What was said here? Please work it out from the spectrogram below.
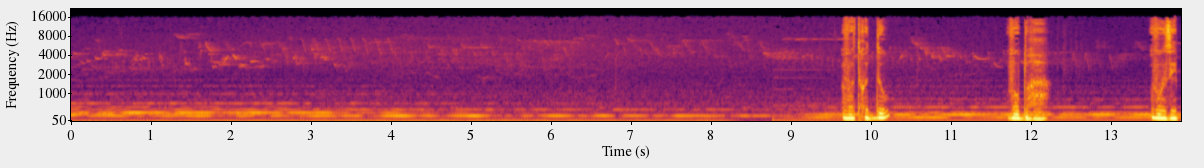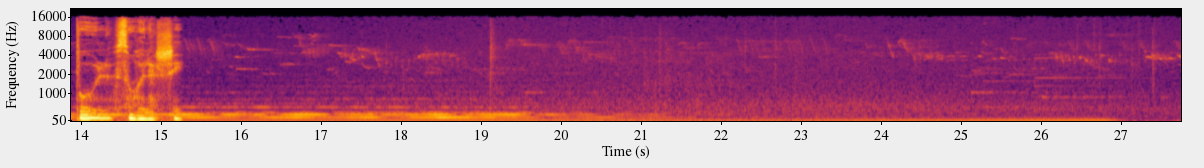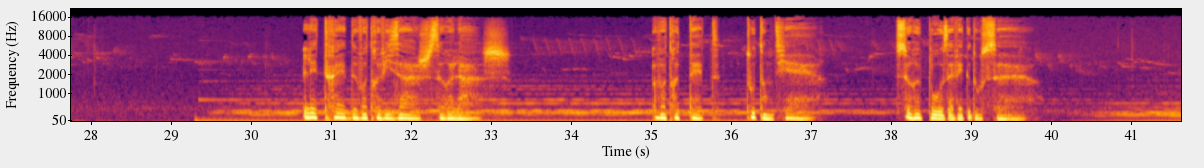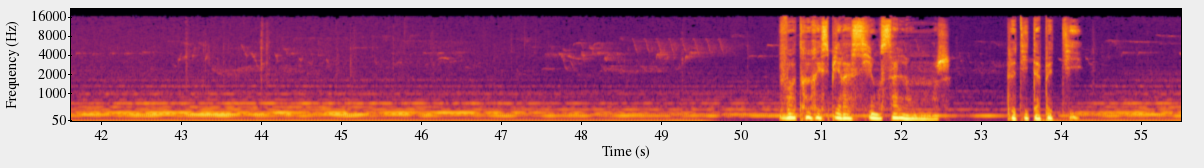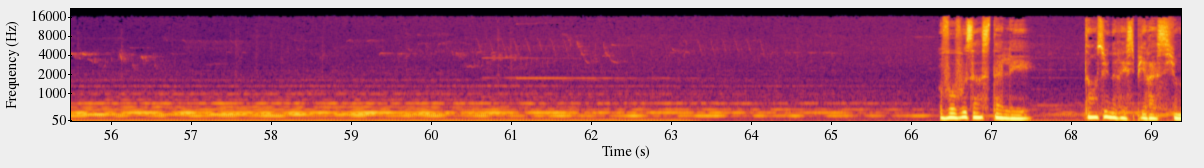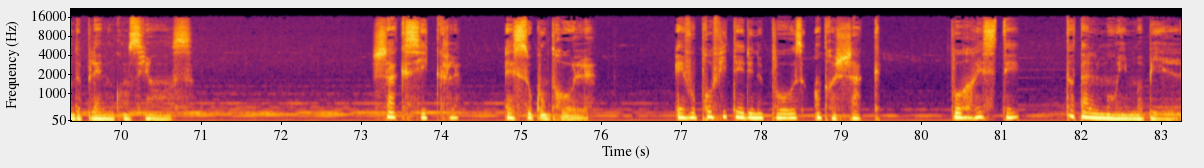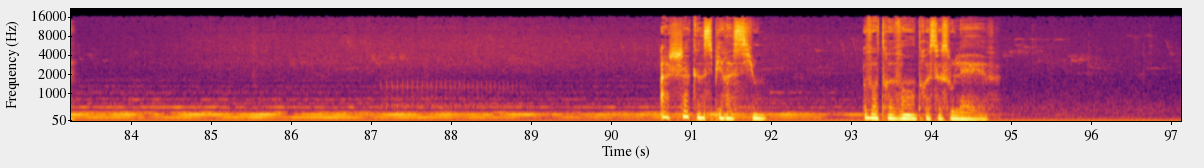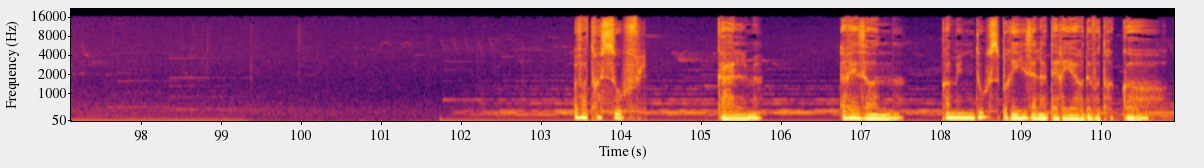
épaules sont relâchées. Les traits de votre visage se relâchent. Votre tête tout entière se repose avec douceur. Respiration s'allonge petit à petit. Vous vous installez dans une respiration de pleine conscience. Chaque cycle est sous contrôle et vous profitez d'une pause entre chaque pour rester totalement immobile. À chaque inspiration, votre ventre se soulève Votre souffle, calme, résonne comme une douce brise à l'intérieur de votre corps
